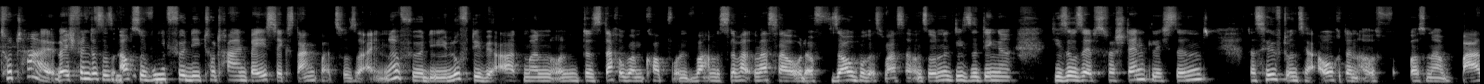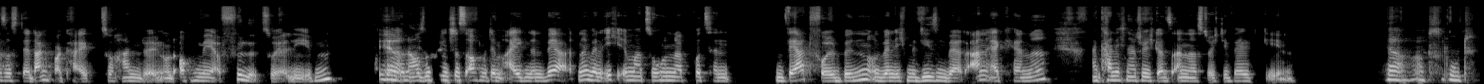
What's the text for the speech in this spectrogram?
Total, weil ich finde, es ist auch so wie für die totalen Basics dankbar zu sein, ne? für die Luft, die wir atmen und das Dach über dem Kopf und warmes Wasser oder sauberes Wasser und so. Ne? Diese Dinge, die so selbstverständlich sind, das hilft uns ja auch dann aus, aus einer Basis der Dankbarkeit zu handeln und auch mehr Fülle zu erleben. Ja. Und genauso finde ich das auch mit dem eigenen Wert. Ne? Wenn ich immer zu 100 Prozent wertvoll bin und wenn ich mir diesen Wert anerkenne, dann kann ich natürlich ganz anders durch die Welt gehen. Ja, absolut.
